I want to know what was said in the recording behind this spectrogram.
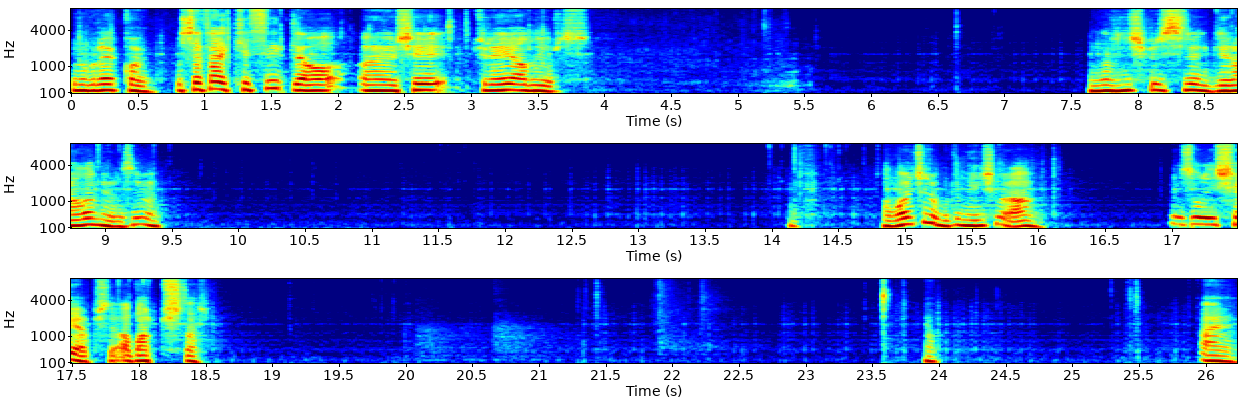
Bunu buraya koy. Bu sefer kesinlikle o e, şey küreyi alıyoruz. Bunların hiçbirisini geri alamıyoruz değil mi? Tabancanın burada ne işi var abi? Biz orayı şey yapmışlar, abartmışlar. Aynen.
